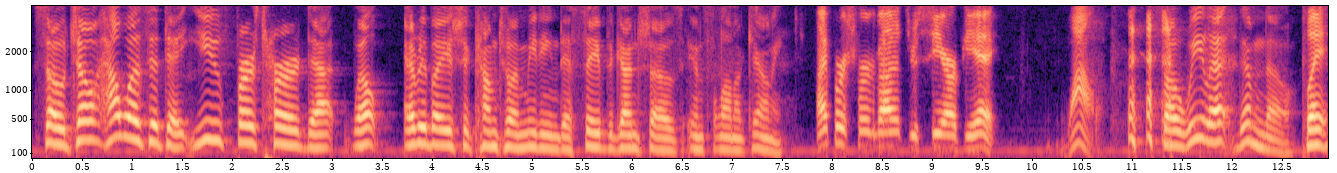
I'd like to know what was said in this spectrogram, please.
So, Joe, how was it that you first heard that, well, everybody should come to a meeting to save the gun shows in Solano County? I first heard about it through CRPA. Wow. so we let them know. Plain,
